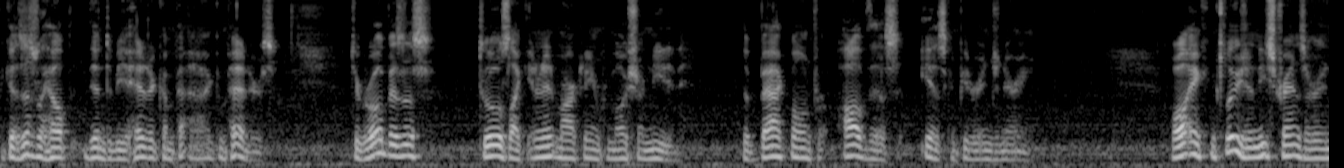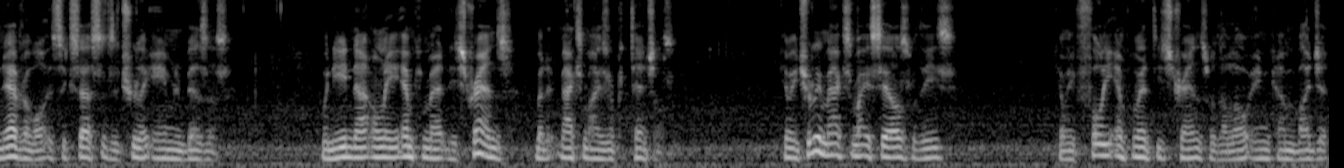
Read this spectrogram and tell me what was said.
because this will help them to be ahead of comp- uh, competitors. To grow a business, tools like internet marketing and promotion are needed. The backbone for all of this is computer engineering. Well, in conclusion, these trends are inevitable if success is truly aim in business. We need not only implement these trends, but maximize their potentials. Can we truly maximize sales with these? Can we fully implement these trends with a low income budget?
